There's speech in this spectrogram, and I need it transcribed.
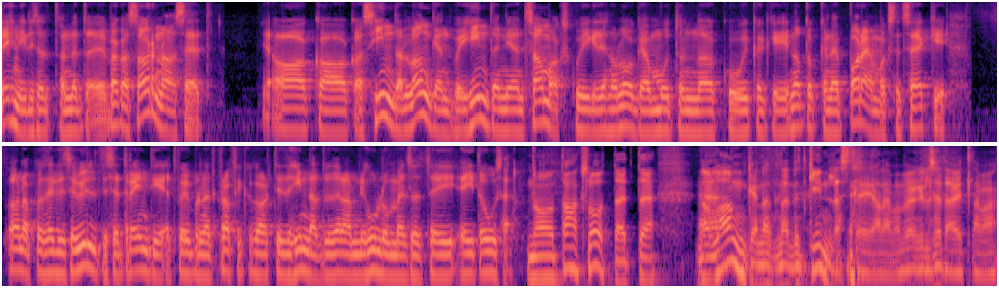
tehniliselt on need väga sarnased. Aga kas hind on langenud või hind on jäänud samaks, kuigi tehnoloogia on muutunud nagu ikkagi natukene paremaks, et see äkki annab ka sellise üldise trendi, et võib-olla need graafikakaartide hinnad nüüd enam nii hullumeelselt ei, ei tõuse. no tahaks loota, et. no äh, langenud nad nüüd kindlasti ei ole, ma pean küll seda ütlema.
